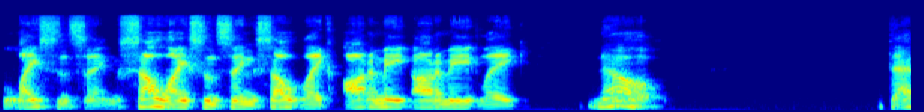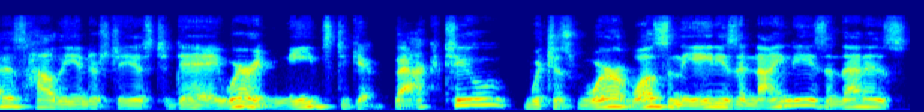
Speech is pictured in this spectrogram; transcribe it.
licensing, sell licensing, sell like automate, automate. Like no, that is how the industry is today. Where it needs to get back to, which is where it was in the 80s and 90s, and that is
